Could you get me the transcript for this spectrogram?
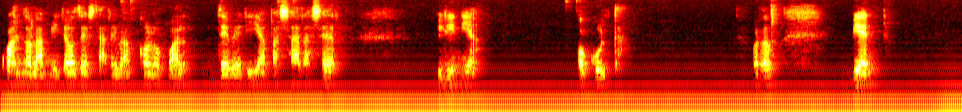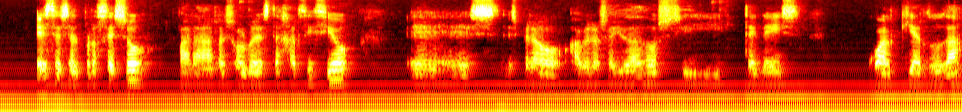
cuando la miro desde arriba, con lo cual debería pasar a ser línea oculta. ¿De acuerdo? Bien, este es el proceso para resolver este ejercicio. Eh, espero haberos ayudado. Si tenéis cualquier duda,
